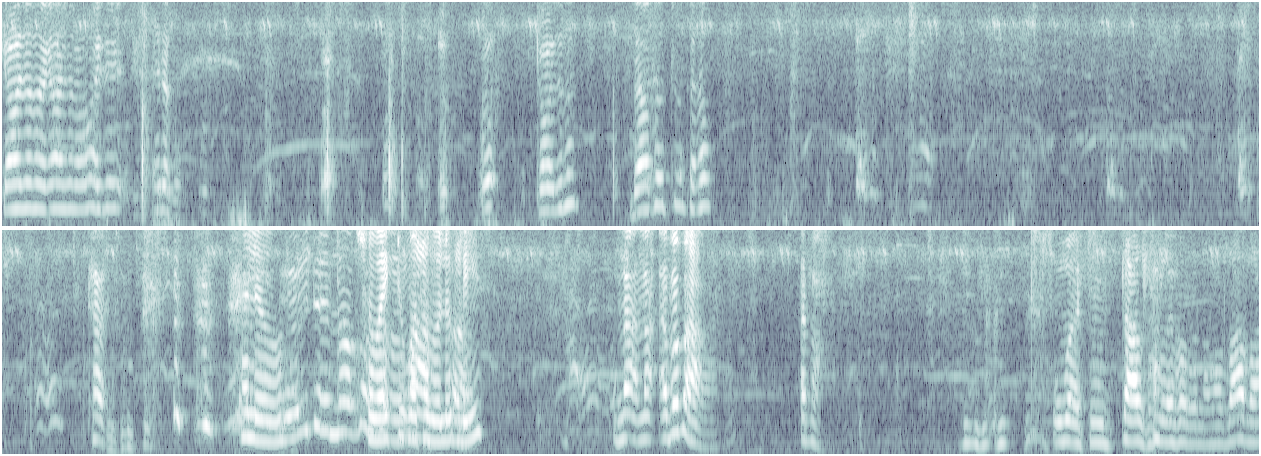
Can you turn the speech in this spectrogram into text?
কেমন যেন কেমন যেন ওই যে এইরকম কেমন যেন? দেখাও একটু দেখাও। হ্যালো সবাই একটু কথা বলো প্লিজ না না এ বাবা। ওমা একটু তাল সামলে পাবো না আমার বাবা।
